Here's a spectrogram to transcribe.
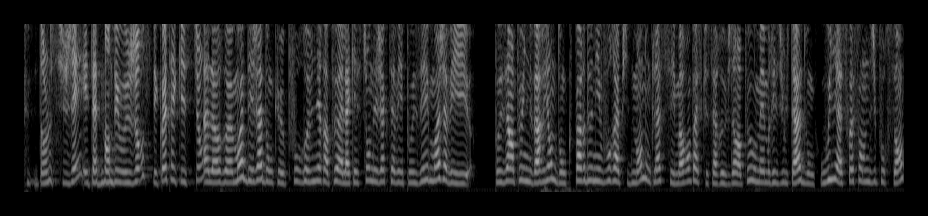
dans le sujet et tu as demandé aux gens, c'était quoi ta question? Alors euh, moi déjà, donc euh, pour revenir un peu à la question déjà que tu avais posée, moi j'avais poser un peu une variante, donc pardonnez-vous rapidement. Donc là, c'est marrant parce que ça revient un peu au même résultat. Donc oui à 70%.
